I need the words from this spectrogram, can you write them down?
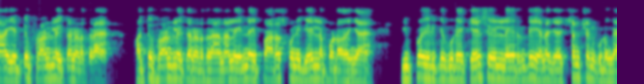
நான் எட்டு ஃப்ராண்ட்ல தான் நடத்துகிறேன் பத்து ஃப்ராண்ட்ல தான் நடத்துகிறேன் அதனால் என்ன இப்போ அரெஸ்ட் பண்ணி ஜெயிலில் போடாதீங்க. இப்போ இருக்கக்கூடிய கேஸுகளில் இருந்து எனக்கு எக்ஸம்ஷன் கொடுங்க.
